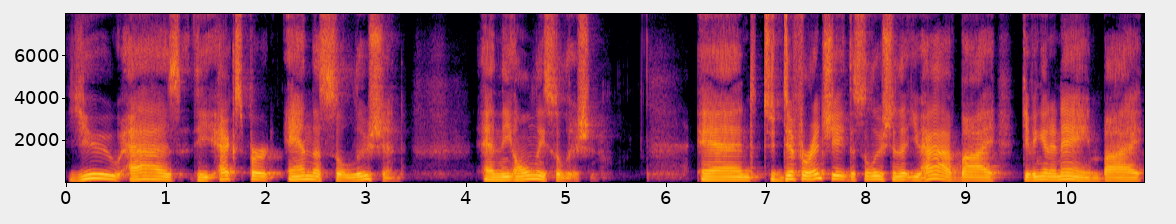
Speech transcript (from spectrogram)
you as the expert and the solution and the only solution and to differentiate the solution that you have by giving it a name, by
